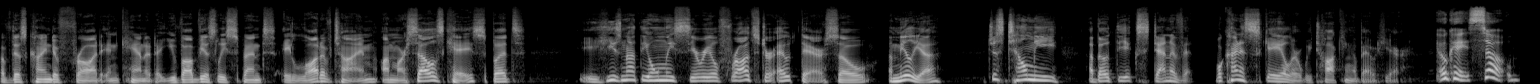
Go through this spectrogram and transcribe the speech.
of this kind of fraud in Canada. You've obviously spent a lot of time on Marcel's case, but he's not the only serial fraudster out there. So, Emilia, just tell me about the extent of it. What kind of scale are we talking about here? Okay, so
